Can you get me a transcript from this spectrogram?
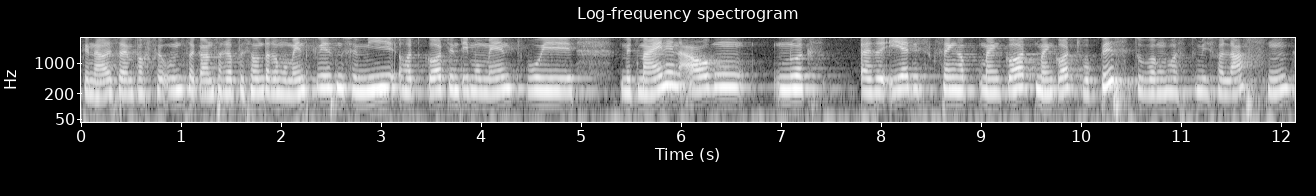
genau, es ist einfach für uns ein ganz ein besonderer Moment gewesen. Für mich hat Gott in dem Moment, wo ich mit meinen Augen nur, also eher das gesehen habe, mein Gott, mein Gott, wo bist du, warum hast du mich verlassen?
